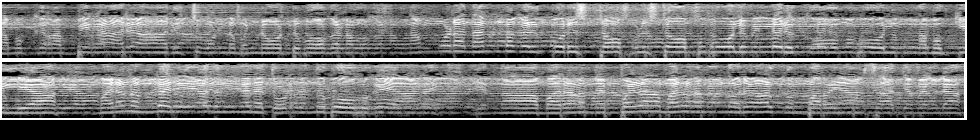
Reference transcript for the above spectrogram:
നമുക്ക് റബ്ബിനെ ആരാധിച്ചുകൊണ്ട് മുന്നോട്ട് പോകണം. നമ്മുടെ നന്മകൾക്ക് ഒരു സ്റ്റോപ്പ് സ്റ്റോപ്പ് പോലും ഇല്ല ഒരു കോമ പോലും നമുക്കില്ല. മരണം വരെ അതങ്ങനെ തുടർന്നു പോവുകയാണ്. എന്നാ മരണം എപ്പോഴാ മരണം എന്ന് ഒരാൾക്കും പറയാൻ സാധ്യമല്ല.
